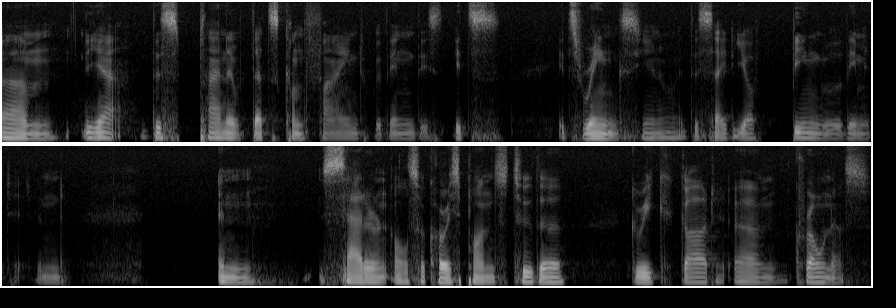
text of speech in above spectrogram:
Um, yeah, this planet that's confined within this its its rings. You know, this idea of being limited and and Saturn also corresponds to the Greek god um, Kronos,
